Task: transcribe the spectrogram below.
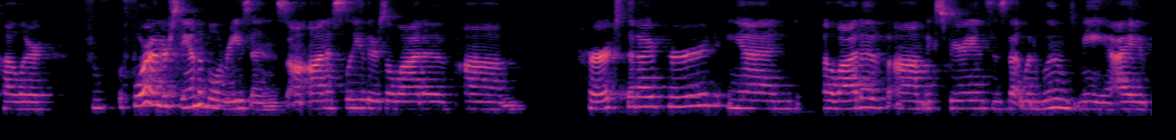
color for understandable reasons. Honestly, there's a lot of um, hurt that I've heard and a lot of um, experiences that would wound me. I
